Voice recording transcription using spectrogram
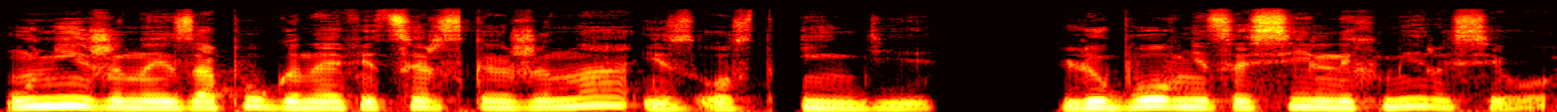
Униженная и запуганная офицерская жена из Ост-Индии. Любовница сильных мира сего.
